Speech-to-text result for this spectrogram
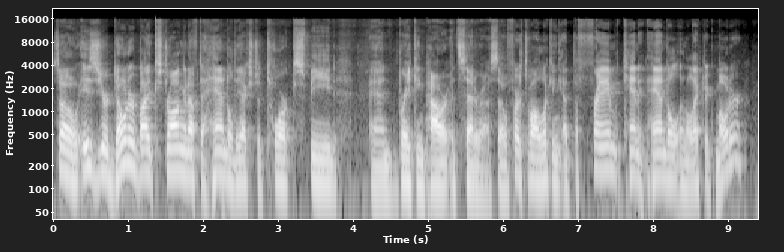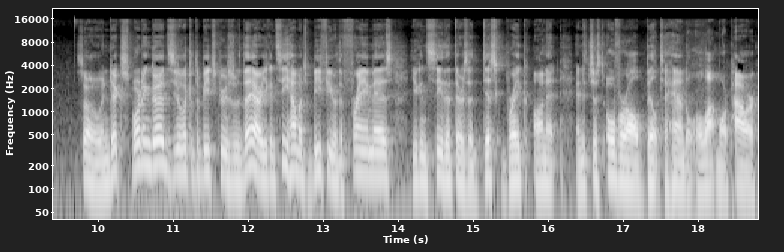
So is your donor bike strong enough to handle the extra torque, speed, and braking power, etc.? So first of all, looking at the frame, can it handle an electric motor? So in Dick's Sporting Goods, you look at the Beach Cruiser there, you can see how much beefier the frame is. You can see that there's a disc brake on it, and it's just overall built to handle a lot more power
